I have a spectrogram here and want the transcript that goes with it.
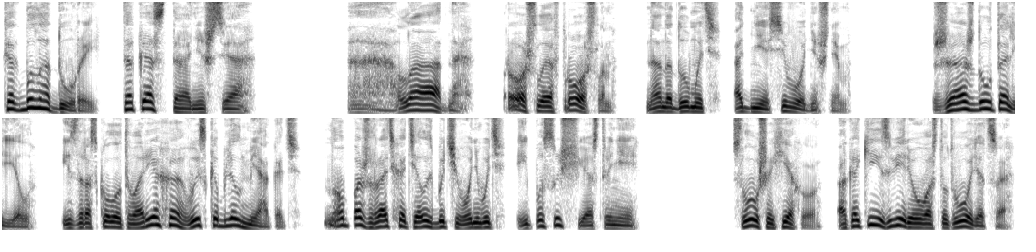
как была дурой, так и останешься. А, ладно, прошлое в прошлом. Надо думать о дне сегодняшнем. Жажду утолил. Из расколотого ореха выскоблил мякоть. Но пожрать хотелось бы чего-нибудь и посущественнее. «Слушай, Хеху, а какие звери у вас тут водятся?»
